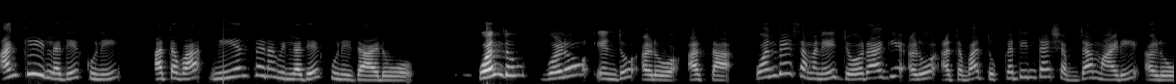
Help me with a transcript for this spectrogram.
ಅಂಕಿ ಇಲ್ಲದೆ ಕುಣಿ ಅಥವಾ ನಿಯಂತ್ರಣವಿಲ್ಲದೆ ಕುಣಿದಾಡು. ಒಂದು, ಗೊಳೋ ಎಂದು ಅಳು ಅರ್ಥ. ಒಂದೇ ಸಮನೆ ಜೋರಾಗಿ ಅಳು ಅಥವಾ ದುಃಖದಿಂದ ಶಬ್ದ ಮಾಡಿ ಅಳು.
